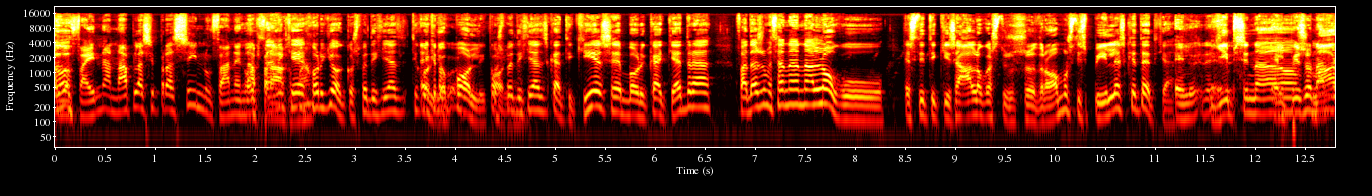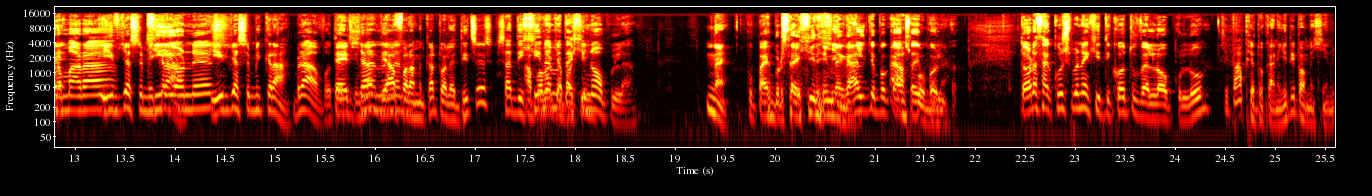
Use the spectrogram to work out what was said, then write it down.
άλλο θα είναι ανάπλαση πρασίνου. Θα είναι ένα Όχι, θα είναι πράγμα. και χωριό, 25.000. Τι και χωριό, το- πόλη. πόλη. 25.000 κατοικίες, εμπορικά κέντρα. Φαντάζομαι θα είναι αναλόγου αισθητικής. Άλογα στους δρόμους, στις πύλες και τέτοια. Ε, ε, Γύψινα, Ελπίζω να μάρμαρα, είναι ίδια σε μικρά. κύονες. ίδια σε μικρά. Μπράβο, τέτοια. τέτοια, Ναι, ναι, ναι, διάφορα ναι. μικρά τουαλετίτσες. Σαν τη Χίνα με τα χινόπουλα. Ναι. Που πάει μπροστά η Χίνα η Χίνα. μεγάλη και από κάτω Ας τα πούμε, υπόλοιπα. Τώρα θα ακούσουμε ένα ηχητικό του Βελόπουλου. Και η πάπια το κάνει, γιατί είπαμε χίνα.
